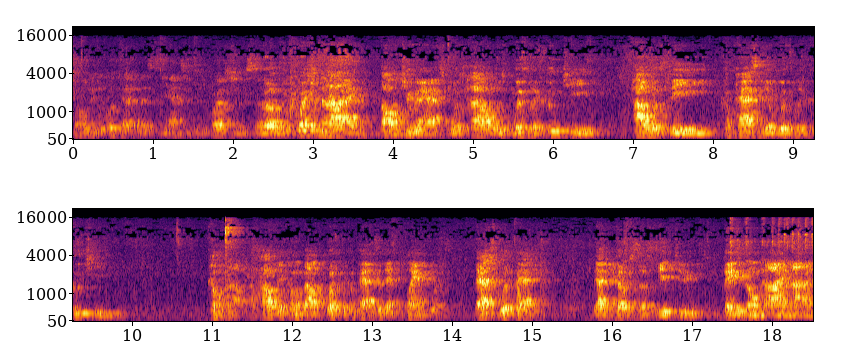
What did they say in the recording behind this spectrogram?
told me to look at as the answer to the question, so. Well, the question I thought you asked was how was Withlacoochee, how was the capacity of Withlacoochee come about? How they come about, what the capacity of that plant was. That's what that, that helps us get to based on the I and I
